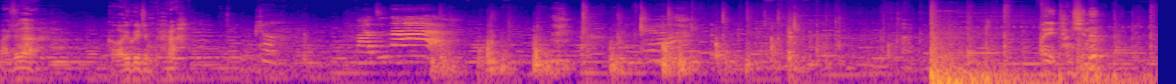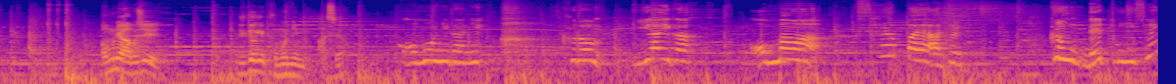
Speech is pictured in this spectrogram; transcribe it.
마준아, 그 얼굴 좀 펴라. 마준아! 아니 당신은 어머니 아버지 유경이 부모님 아세요? 어머니라니 그럼 이 아이가 엄마와 새아빠의 아들 그럼 내 동생?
